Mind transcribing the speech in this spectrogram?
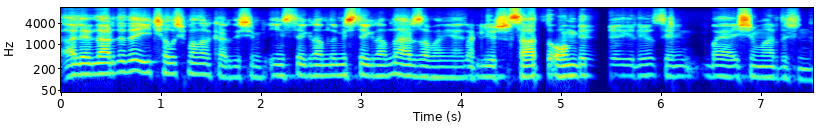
Alevlerde de iyi çalışmalar kardeşim. Instagram'da, Instagram'da her zaman yani Bak, biliyorsun. Saatte 11'e geliyor. Senin bayağı işin vardı şimdi.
